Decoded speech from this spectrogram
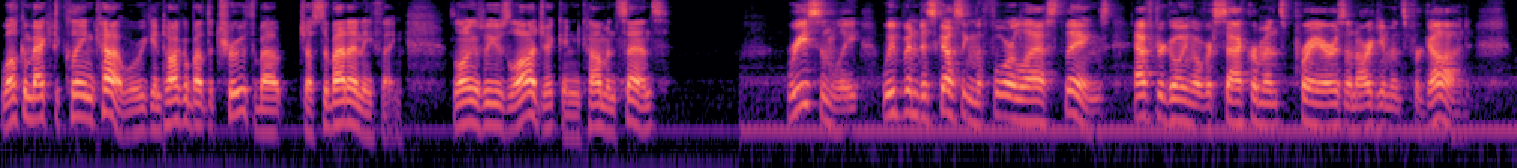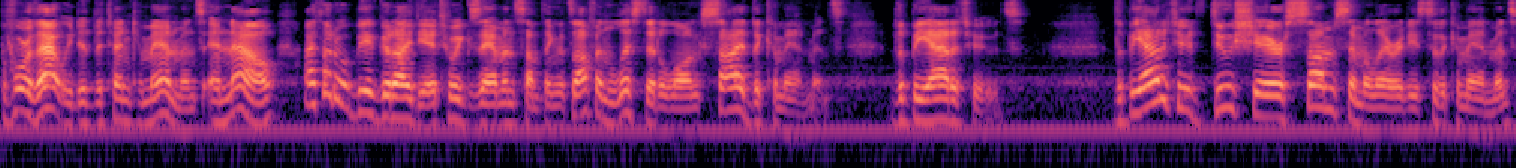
welcome back to Clean Cut, where we can talk about the truth about just about anything, as long as we use logic and common sense. Recently, we've been discussing the four last things after going over sacraments, prayers, and arguments for God. Before that, we did the Ten Commandments, and now I thought it would be a good idea to examine something that's often listed alongside the commandments the Beatitudes. The Beatitudes do share some similarities to the commandments.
